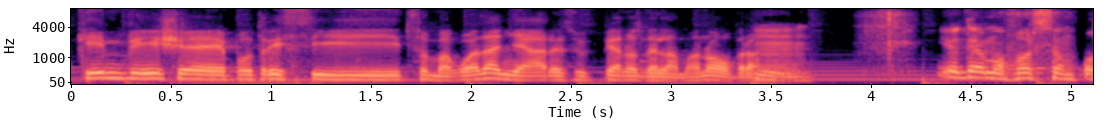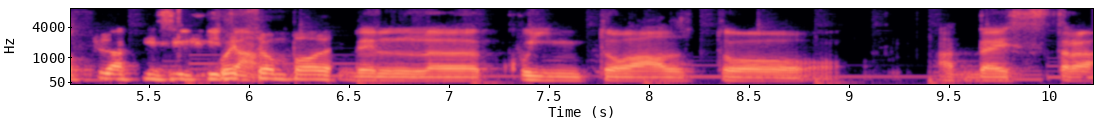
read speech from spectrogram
che invece potresti insomma guadagnare sul piano della manovra. Mm. Io temo forse un po' più la fisicità po'... del quinto alto a destra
